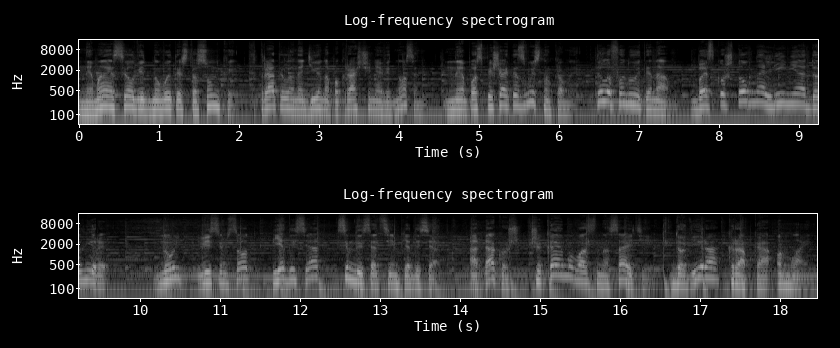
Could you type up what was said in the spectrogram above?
Немає сил відновити стосунки, втратили надію на покращення відносин. Не поспішайте з висновками. Телефонуйте нам. Безкоштовна лінія довіри 0800 50 77 50. А також чекаємо вас на сайті довіра.онлайн.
